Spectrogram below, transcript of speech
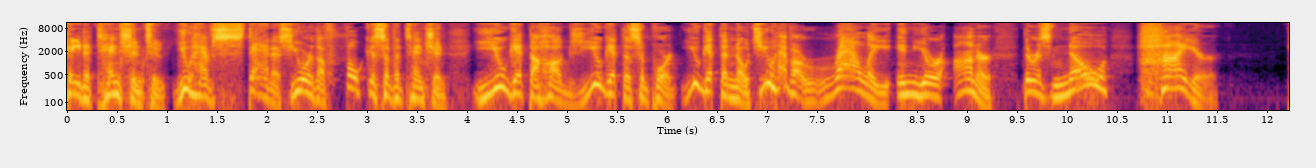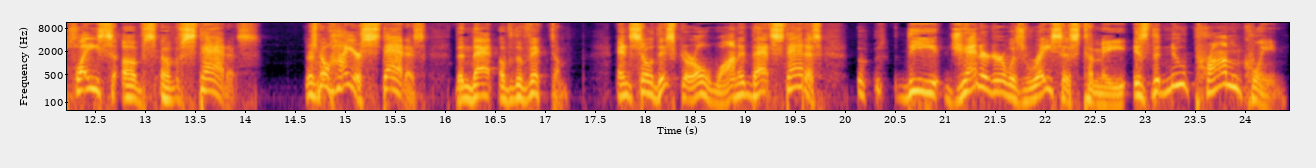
paid attention to. You have status. You are the focus of attention. You get the hugs. You get the support. You get the notes. You have a rally in your honor. There is no higher place of, of status. There's no higher status than that of the victim. And so this girl wanted that status. The janitor was racist to me is the new prom queen.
